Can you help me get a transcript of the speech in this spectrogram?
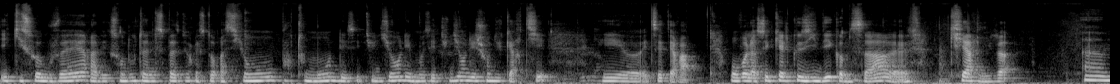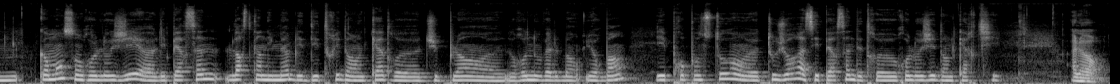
et qui soit ouvert avec sans doute un espace de restauration pour tout le monde, les étudiants, les moins étudiants, les gens du quartier, et, etc. Bon voilà, c'est quelques idées comme ça qui arrivent. Euh, comment sont relogées euh, les personnes lorsqu'un immeuble est détruit dans le cadre euh, du plan de renouvellement urbain? Et propose-t-on toujours à ces personnes d'être relogées dans le quartier? Alors,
